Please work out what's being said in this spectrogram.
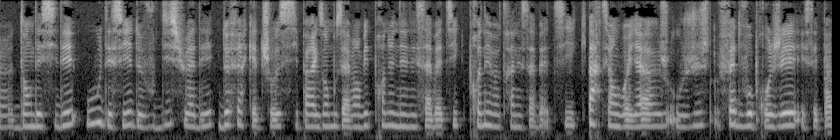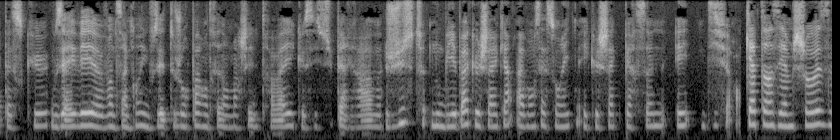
euh, d'en décider ou d'essayer de vous dissuader de faire quelque chose. Si par exemple vous avez envie de prendre une année sabbatique, prenez votre année sabbatique, partez en voyage ou juste faites vos projets et c'est pas parce que vous avez 25 euh, ans et que vous êtes toujours pas rentrer dans le marché du travail, que c'est super grave. Juste, n'oubliez pas que chacun avance à son rythme et que chaque personne est différente. Quatorzième chose,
